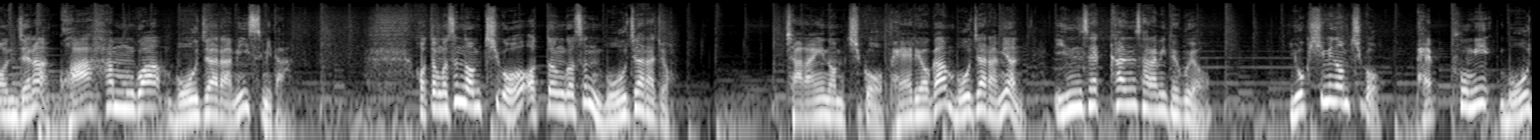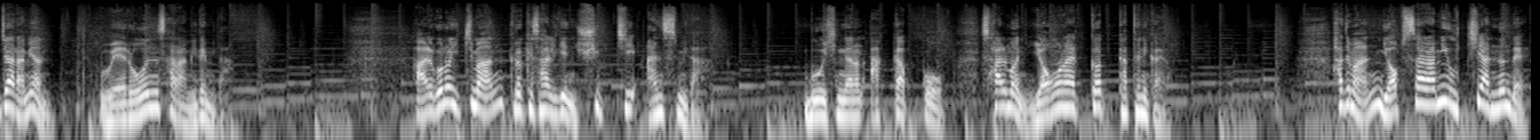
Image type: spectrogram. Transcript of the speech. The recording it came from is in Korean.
언제나 과함과 모자람이 있습니다. 어떤 것은 넘치고 어떤 것은 모자라죠. 자랑이 넘치고 배려가 모자라면 인색한 사람이 되고요. 욕심이 넘치고 배품이 모자라면 외로운 사람이 됩니다. 알고는 있지만 그렇게 살긴 쉽지 않습니다. 무엇인가는 아깝고 삶은 영원할 것 같으니까요. 하지만 옆 사람이 웃지 않는데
